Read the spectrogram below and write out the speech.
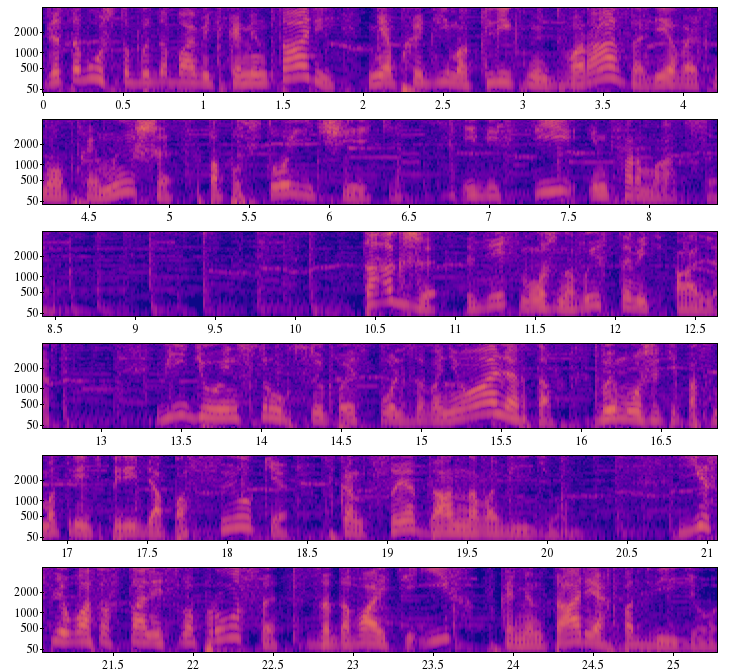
Для того, чтобы добавить комментарий, необходимо кликнуть два раза левой кнопкой мыши по пустой ячейке и ввести информацию. Также здесь можно выставить алерт. Видеоинструкцию по использованию алертов вы можете посмотреть, перейдя по ссылке в конце данного видео. Если у вас остались вопросы, задавайте их в комментариях под видео.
